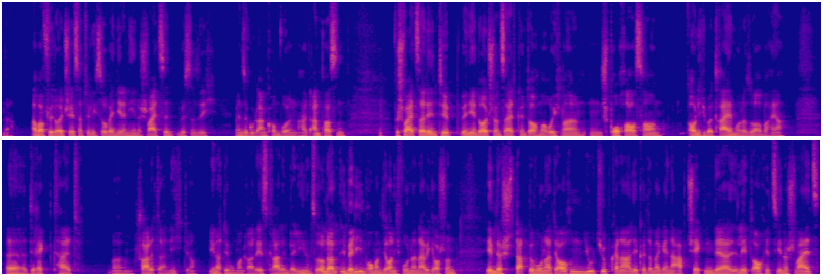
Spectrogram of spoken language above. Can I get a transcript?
Ja. Aber für Deutsche ist natürlich so, wenn die dann hier in der Schweiz sind, müssen sie sich, wenn sie gut ankommen wollen, halt anpassen. Für Schweizer den Tipp, wenn ihr in Deutschland seid, könnt ihr auch mal ruhig mal einen Spruch raushauen. Auch nicht übertreiben oder so, aber ja, äh, Direktheit ähm, schadet da nicht, ja. Je nachdem, wo man gerade ist, gerade in Berlin und so. Und in Berlin braucht man sich auch nicht wundern, da habe ich auch schon, eben der Stadtbewohner hat ja auch einen YouTube-Kanal, ihr könnt ihr mal gerne abchecken, der lebt auch jetzt hier in der Schweiz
